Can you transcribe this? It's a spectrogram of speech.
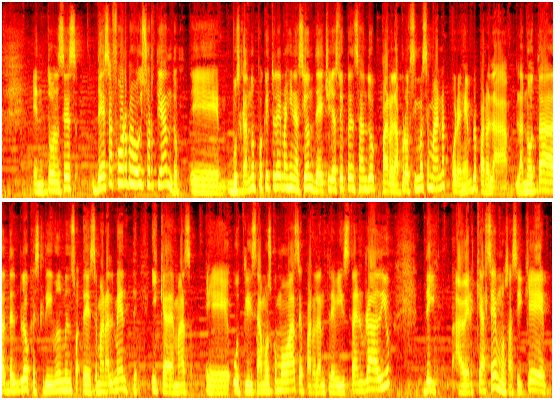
Entonces, de esa forma voy sorteando, eh, buscando un poquito la imaginación. De hecho, ya estoy pensando para la próxima semana, por ejemplo, para la, nota del blog que escribimos eh, semanalmente y que además eh, utilizamos como base para la entrevista en radio, de a ver qué hacemos. Así que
